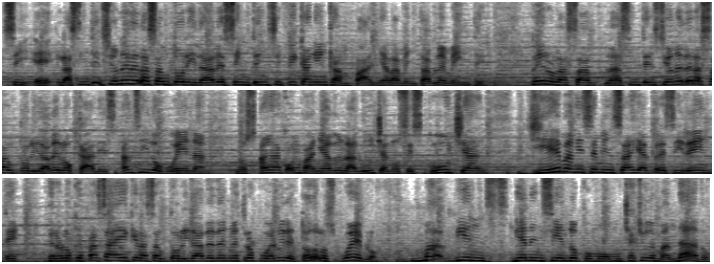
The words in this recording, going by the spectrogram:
Sí, eh, las intenciones de las autoridades se intensifican en campaña, lamentablemente, pero las, intenciones de las autoridades locales han sido buenas, nos han acompañado en la lucha, nos escuchan, llevan ese mensaje al presidente, pero lo que pasa es que las autoridades de nuestro pueblo y de todos los pueblos más bien vienen siendo como muchachos demandados.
